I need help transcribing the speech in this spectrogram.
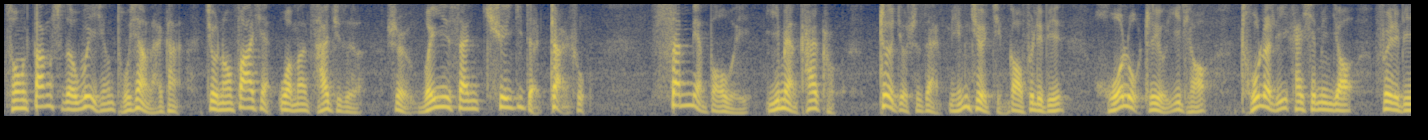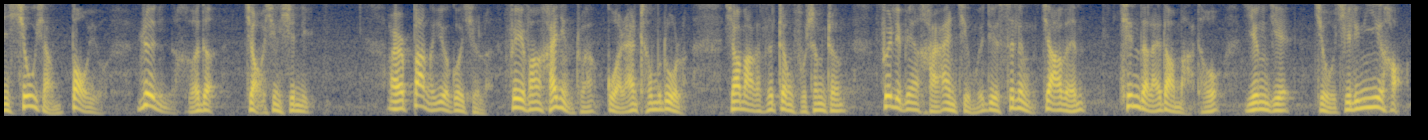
从当时的卫星图像来看，就能发现我们采取的是围三缺一的战术，三面包围，一面开口，这就是在明确警告菲律宾，活路只有一条，除了离开仙明礁，菲律宾休想抱有任何的侥幸心理。而半个月过去了，菲方海警船果然撑不住了。小马克思政府声称，菲律宾海岸警卫队司令加文亲自来到码头迎接9701号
